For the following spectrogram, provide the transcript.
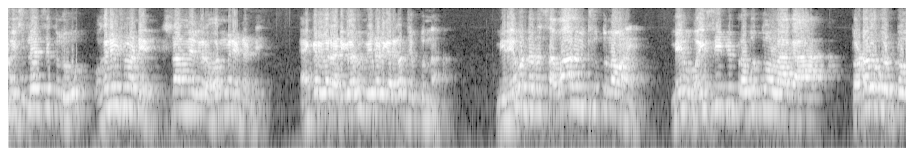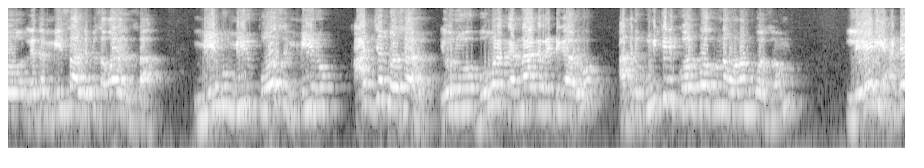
విశ్లేషకులు ఒక నిమిషం అండి. కృష్ణాంజనేయులు గారు వన్ మినిట్ అండి. యాంకర్ గారు అడిగారు మీరు అడిగారు కాబట్టి చెప్తున్నా. మీరేమంటారు? సవాలు విసురుతున్నామని. మేము వైసీపీ ప్రభుత్వం లాగా తొడలు కొట్టు లేదా మీసాలు చెప్పి సవాలు తెలుసా మేము మీరు పోసి మీరు ఆజ్యం పోసారు ఎవరు? భూమన కరుణాకర్ రెడ్డి గారు అతని ఉనికిని కోల్పోకుండా ఉండడం కోసం లేని అంటే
